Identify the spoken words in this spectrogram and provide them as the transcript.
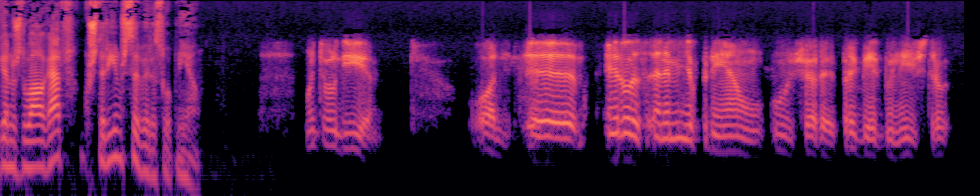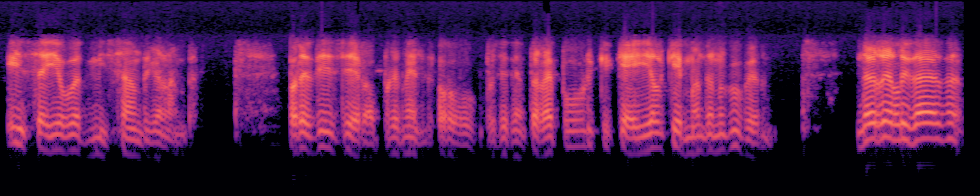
Liga-nos do Algarve. Gostaríamos de saber a sua opinião. Muito bom dia. Olha, eh, relação, na minha opinião, o Sr. Primeiro-Ministro ensaiou a admissão de Galamba para dizer ao, ao Presidente da República que é ele quem manda no governo. Na realidade,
